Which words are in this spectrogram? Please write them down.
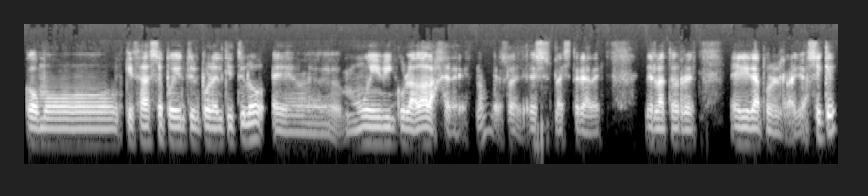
como quizás se puede intuir por el título, eh, muy vinculado al ajedrez, ¿no? Es la, historia de, la torre herida por el rayo. Así que,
